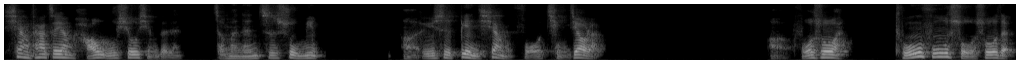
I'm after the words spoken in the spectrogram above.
像他这样毫无修行的人，怎么能知宿命啊？于是便向佛请教了。啊，佛说啊，屠夫所说的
